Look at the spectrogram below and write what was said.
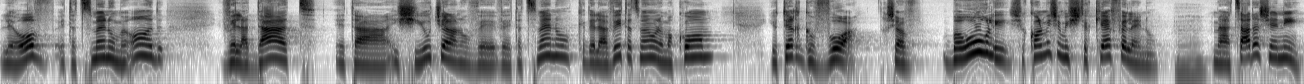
לאהוב את עצמנו מאוד, ולדעת את האישיות שלנו ו- ואת עצמנו, כדי להביא את עצמנו למקום יותר גבוה. עכשיו, ברור לי שכל מי שמשתקף אלינו mm-hmm. מהצד השני,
